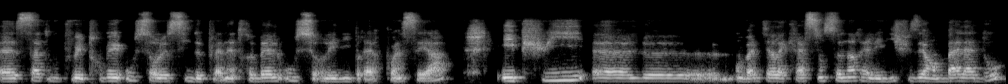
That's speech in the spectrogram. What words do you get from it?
Euh, ça, vous pouvez le trouver ou sur le site de Planète Rebelle ou sur leslibraires.ca. Et puis, euh, le, on va dire la création sonore, elle est diffusée en balado.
